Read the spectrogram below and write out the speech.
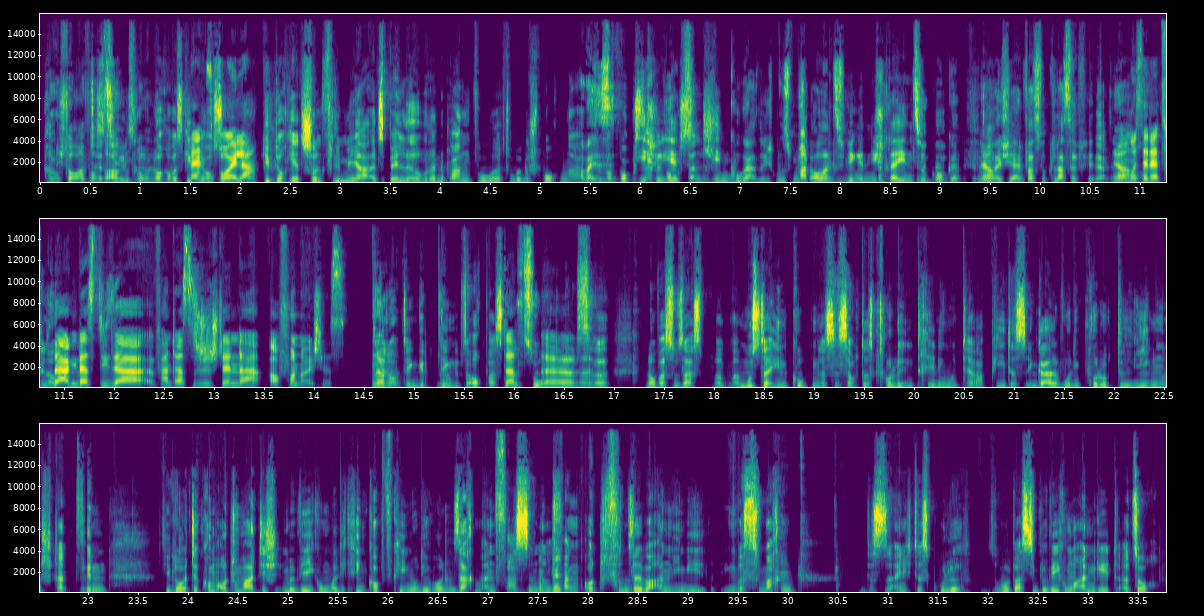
Kann ich doch einfach sagen. können wir noch, aber es gibt auch, so, Spoiler. gibt auch jetzt schon viel mehr als Bälle oder eine Bank, wo wir drüber gesprochen haben. Aber es ist, Boxsack, ich will jetzt hingucke. Also ich muss mich dauernd zwingen, nicht dahin zu gucken, Ja. weil ich die einfach so klasse finde. Ja. Man muss ja dazu genau. sagen, dass dieser fantastische Ständer auch von euch ist. Ja. Genau, den gibt den gibt's auch passend Das, dazu. äh, das, äh, genau, was du sagst, man, man muss da hingucken. Das ist auch das Tolle in Training und Therapie, dass egal wo die Produkte liegen und stattfinden, die Leute kommen automatisch in Bewegung, weil die kriegen Kopfkino, die wollen Sachen anfassen und Mhm. fangen von selber an, irgendwie irgendwas zu machen. Und das ist eigentlich das Coole, sowohl was die Bewegung angeht, als auch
